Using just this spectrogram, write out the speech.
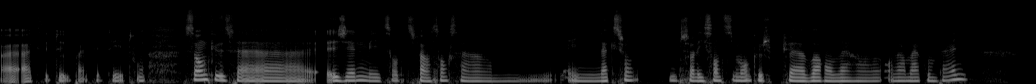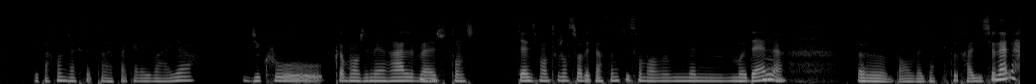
accepter ou pas accepter et tout, sans que ça gêne senti- enfin sans que ça ait une action sur les sentiments que je peux avoir envers, envers ma compagne. Et par contre, j'accepterais pas qu'elle aille voir ailleurs. Du coup, comme en général, bah, Mhm. je tombe quasiment toujours sur des personnes qui sont dans le même modèle. Euh, bah, on va dire plutôt traditionnel.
